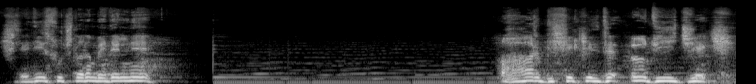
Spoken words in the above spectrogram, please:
İşlediği suçların bedelini ağır bir şekilde ödeyecek.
